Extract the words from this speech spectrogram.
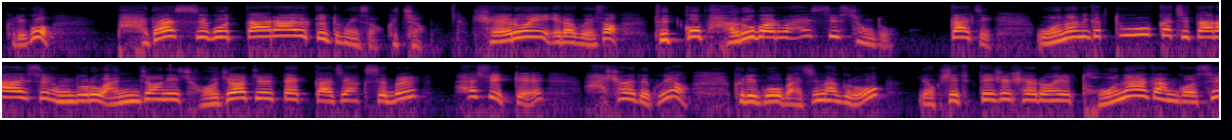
그리고 받아쓰고 따라 읽기를 통해서 그쵸? 쉐로잉이라고 해서 듣고 바로바로 할 수 있을 정도까지 원어민과 똑같이 따라 했을 정도로 완전히 젖어질 때까지 학습을 할 수 있게 하셔야 되고요. 그리고 마지막으로 역시 딕테이션 쉐로잉을 더 나아간 것은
